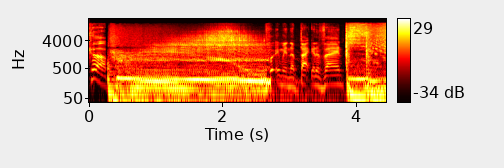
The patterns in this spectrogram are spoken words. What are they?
curb. Put him in the back of the van.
